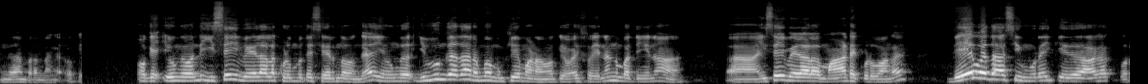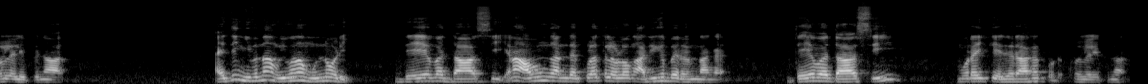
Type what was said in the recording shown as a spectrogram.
இங்கே தான் பிறந்தாங்க. ஓகே ஓகே இவங்க வந்து இசை வேளாள குடும்பத்தை சேர்ந்தவங்க. இவங்க இவங்க தான் ரொம்ப முக்கியமானவங்க. ஓகேவா ஸோ என்னன்னு பார்த்தீங்கன்னா இசை வேளாளர் மாநாட்டை கூடுவாங்க. தேவதாசி முறைக்கு எதிராக குரல் எழுப்பினார். ஐ திங்க் இவன் தான் இவன் தான் முன்னோடி. தேவதாசி. ஏன்னா அவங்க அந்த குலத்தில் உள்ளவங்க அதிக பேர் இருந்தாங்க. தேவதாசி முறைக்கு எதிராக குர- குரல் எழுப்பினார்.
